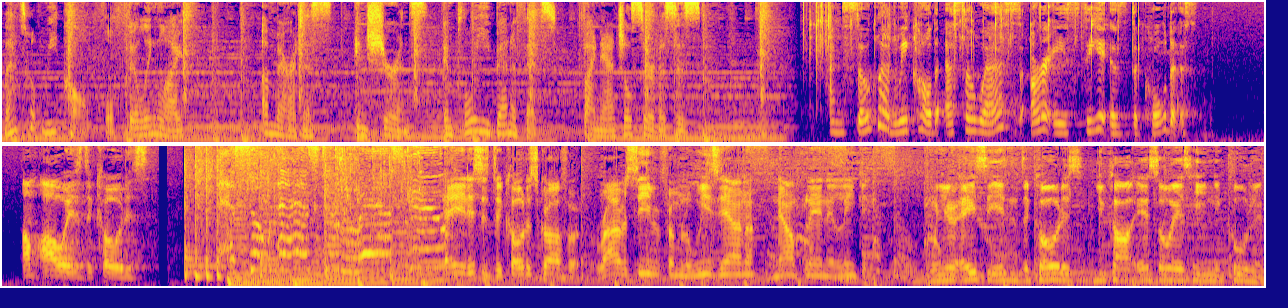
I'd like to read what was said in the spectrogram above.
That's what we call fulfilling life. Ameritas, insurance, employee benefits, financial services. I'm so glad we called SOS. RAC is the coldest. I'm always the coldest. SOS to the rescue. Hey, this is Dakota Crawford, wide receiver from Louisiana, now playing in Lincoln. When your AC isn't the coldest, you call SOS Heating and Cooling.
